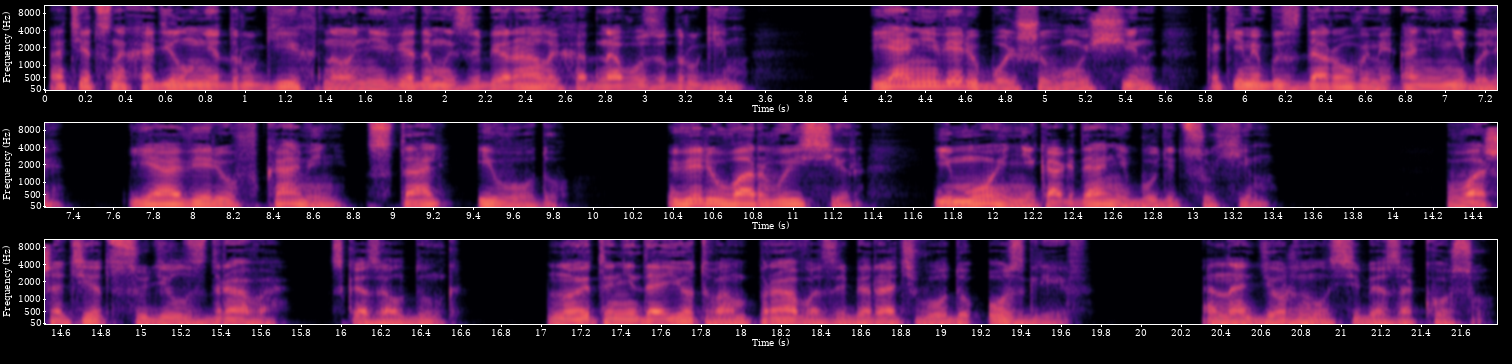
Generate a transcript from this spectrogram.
Отец находил мне других, но неведомый забирал их одного за другим. Я не верю больше в мужчин, какими бы здоровыми они ни были. Я верю в камень, сталь и воду. Верю в рвы, Сир, и мой никогда не будет сухим». «Ваш отец судил здраво», сказал Дунк. «Но это не дает вам права забирать воду Озгриев». Она дернула себя за косу.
